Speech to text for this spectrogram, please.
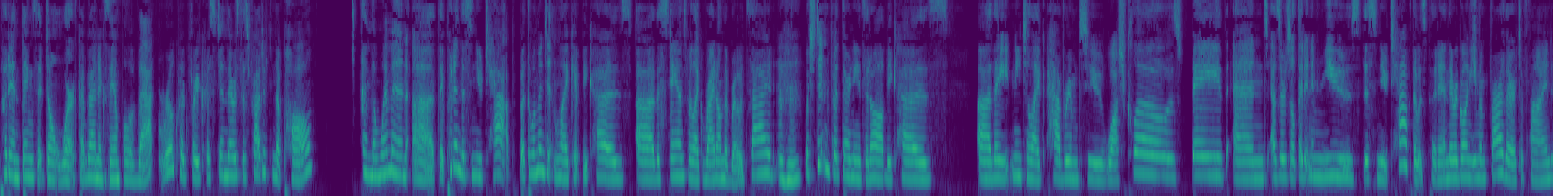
put in things that don't work. I've got an example of that real quick for you, Kristen. There was this project in Nepal and the women, uh, they put in this new tap, but the women didn't like it because, uh, the stands were like right on the roadside, Mm-hmm. which didn't fit their needs at all because, uh, they need to like have room to wash clothes, bathe, and as a result, they didn't even use this new tap that was put in. They were going even farther to find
